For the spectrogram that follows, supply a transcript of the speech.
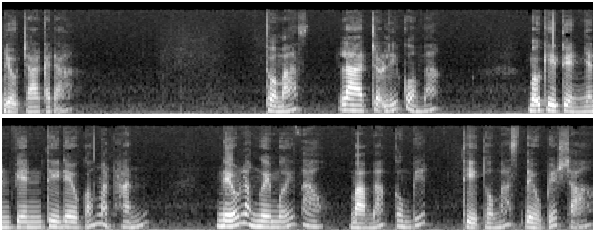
điều tra cái đã. Thomas là trợ lý của Mark. Mỗi khi tuyển nhân viên thì đều có mặt hắn. Nếu là người mới vào mà Mark không biết thì Thomas đều biết rõ.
